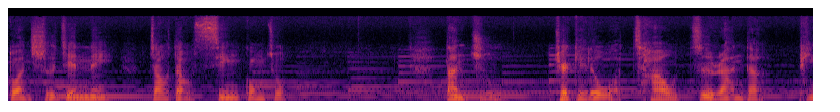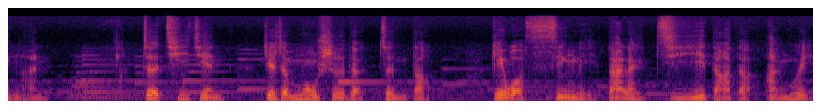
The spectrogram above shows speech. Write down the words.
短时间内找到新工作，但主。却给了我超自然的平安。这期间，借着牧师的正道，给我心里带来极大的安慰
